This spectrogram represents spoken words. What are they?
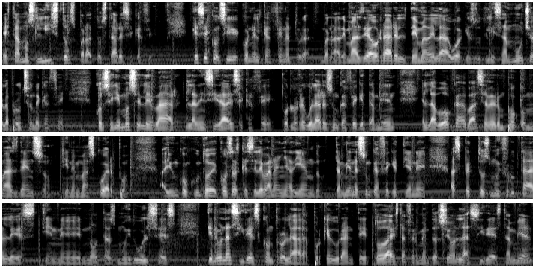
estamos listos para tostar ese café. ¿Qué se consigue con el café natural? Bueno, además de ahorrar el tema del agua, que se utiliza mucho en la producción de café, conseguimos elevar la densidad de ese café. Por lo regular es un café que también en la boca va a a ver un poco más denso, tiene más cuerpo. Hay un conjunto de cosas que se le van añadiendo. También es un café que tiene aspectos muy frutales, tiene notas muy dulces, tiene una acidez controlada, porque durante toda esta fermentación la acidez también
